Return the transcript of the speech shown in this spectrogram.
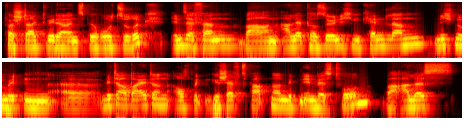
verstärkt wieder ins Büro zurück. Insofern waren alle persönlichen Kennenlernen, nicht nur mit den äh, Mitarbeitern, auch mit den Geschäftspartnern, mit den Investoren, war alles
